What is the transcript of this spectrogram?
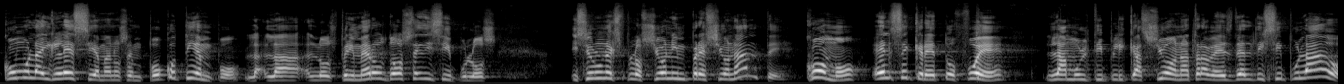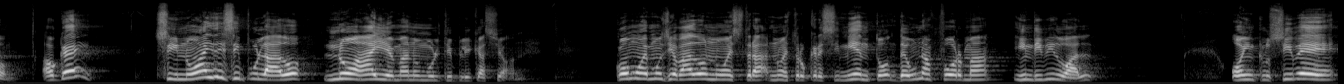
como la iglesia, hermanos, en poco tiempo, los primeros doce discípulos, hicieron una explosión impresionante. Como el secreto fue la multiplicación a través del discipulado. ¿Ok? Si no hay discipulado, no hay, hermano, multiplicación. ¿Cómo hemos llevado nuestra, nuestro crecimiento de una forma individual? O inclusive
